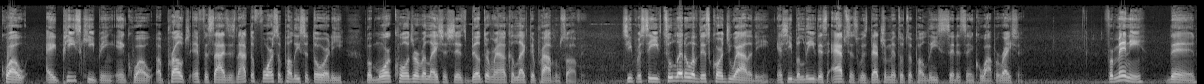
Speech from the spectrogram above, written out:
quote, a peacekeeping, end quote, approach emphasizes not the force of police authority, but more cordial relationships built around collective problem solving. She perceived too little of this cordiality, and she believed its absence was detrimental to police citizen cooperation. For many, then,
